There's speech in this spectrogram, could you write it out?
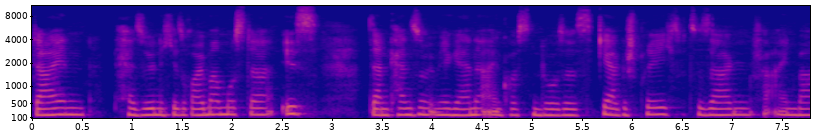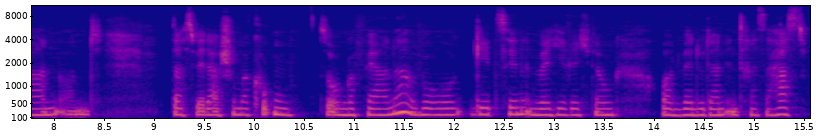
dein persönliches Räumermuster ist, dann kannst du mit mir gerne ein kostenloses ja, Gespräch sozusagen vereinbaren. Und dass wir da schon mal gucken, so ungefähr, ne? wo geht's hin, in welche Richtung. Und wenn du dann Interesse hast,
